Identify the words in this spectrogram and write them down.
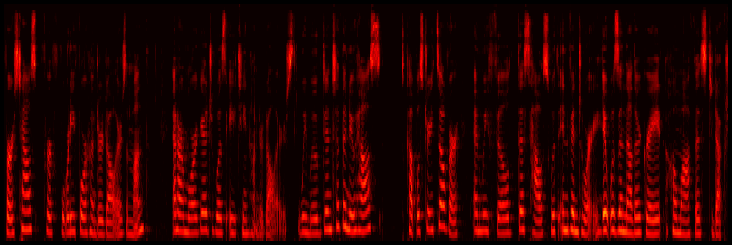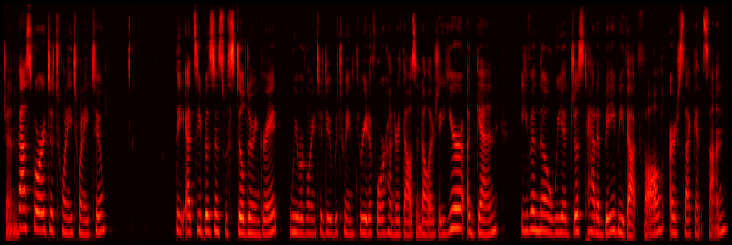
first house for $4,400 a month and our mortgage was $1,800. We moved into the new house a couple streets over and we filled this house with inventory. It was another great home office deduction. Fast forward to 2022. The Etsy business was still doing great. We were going to do between three to four hundred thousand dollars a year again, even though we had just had a baby that fall, our second son.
